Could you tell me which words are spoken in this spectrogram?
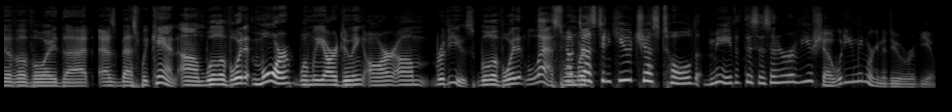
of avoid that as best we can. Um, we'll avoid it more when we are doing our um, reviews. We'll avoid it less Now, when we're Dustin, you just told me that this isn't a review show. What do you mean we're going to do a review?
